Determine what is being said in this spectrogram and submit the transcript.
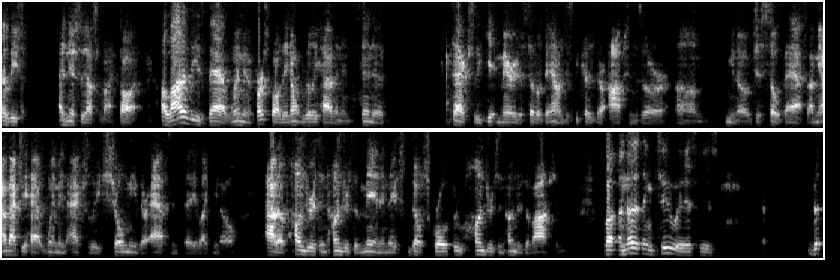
At least initially, that's what I thought a lot of these bad women, first of all, they don't really have an incentive to actually get married or settle down just because their options are, um, you know, just so vast. I mean, I've actually had women actually show me their apps and say, like, you know, out of hundreds and hundreds of men, and they they'll scroll through hundreds and hundreds of options. But another thing too is is the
